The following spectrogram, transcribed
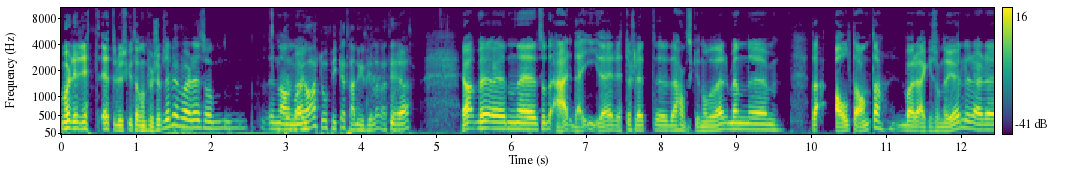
var det. Det rett etter du skulle ta noen pushups, eller var det sånn en det annen var, gang? ja, da fikk jeg treningsstiller, rett og Ja. slett. ja, men eh, så det er, det er, det er rett og slett eh, Det er hansken og det der, men det er alt annet, da. Bare er ikke så nøye, eller er det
